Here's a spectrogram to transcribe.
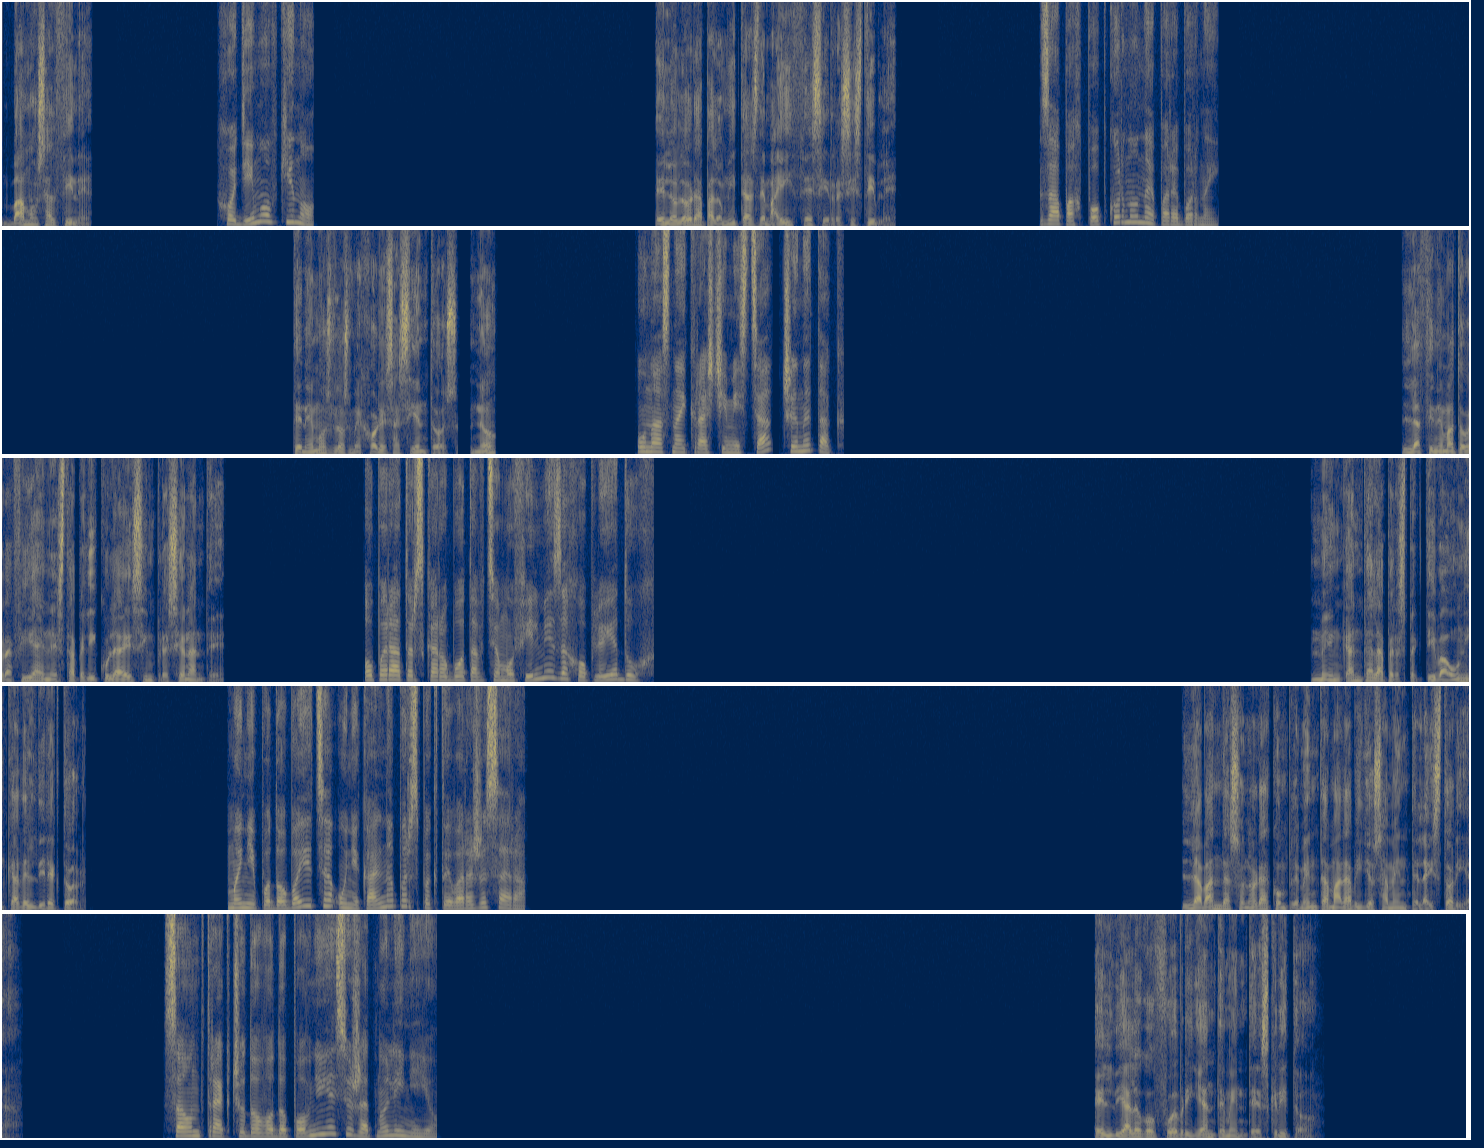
Vamos al cine. Ходімо в кіно. El olor a palomitas de maíz es irresistible. Запах попкорну непереборний. Tenemos los mejores asientos, ¿no? У нас найкращі місця, чи не так? La cinematografía en esta película es impresionante. Операторська робота в цьому фільмі захоплює дух. Me encanta la perspectiva única del director. Мені подобається унікальна перспектива режисера. La banda sonora complementa maravillosamente la historia. Саундтрек чудово доповнює сюжетну лінію. El diálogo fue brillantemente escrito.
